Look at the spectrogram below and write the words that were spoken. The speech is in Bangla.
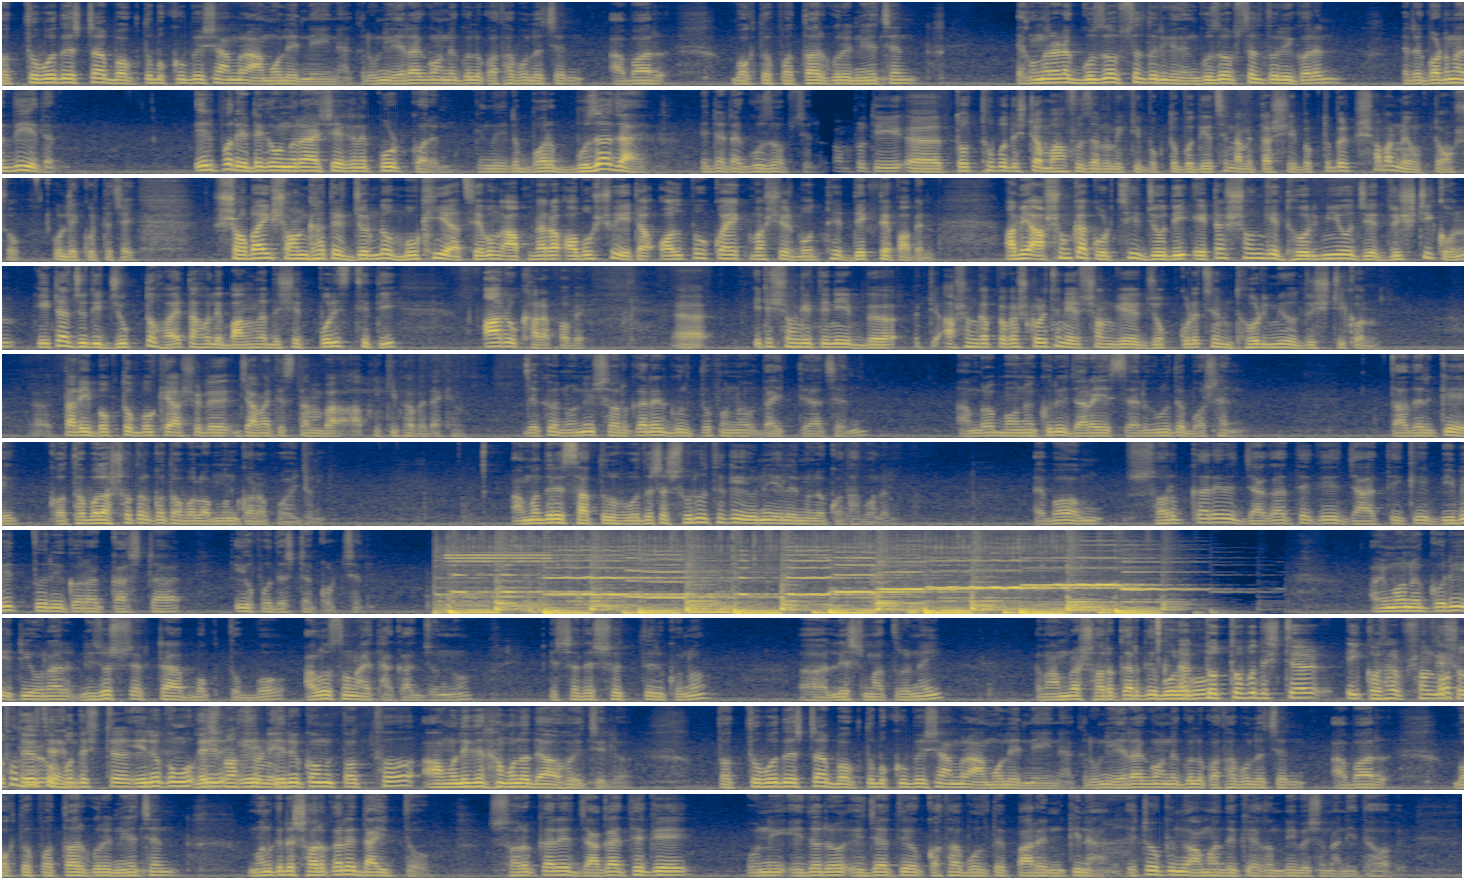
তথ্যোপদেষ্টা বক্তব্য খুব বেশি আমরা আমলে নেই না, কারণ উনি এর আগে অনেকগুলো কথা বলেছেন, আবার বক্তব্য প্রত্যাহার করে নিয়েছেন। এখন ওনারা একটা গুজব সেল তৈরি করেন, গুজব সেল তৈরি করেন, একটা ঘটনা দিয়ে দেন। এরপর এটাকে ওনারা এসে এখানে কোর্ট করেন, কিন্তু এটা বড় বোঝা যায়, এটা একটা গুজব ছিল সম্প্রতি তথ্য উপদেষ্টা মাহফুজ আলম একটি বক্তব্য দিয়েছেন, আমি তার সেই বক্তব্যের সামান্য একটা অংশ উল্লেখ করতে চাই। সবাই সংঘাতের জন্য মুখিয়ে আছে এবং আপনারা অবশ্যই এটা অল্প কয়েক মাসের মধ্যে দেখতে পাবেন। আমি আশঙ্কা করছি যদি এটার সঙ্গে ধর্মীয় যে দৃষ্টিকোণ, এটা যদি যুক্ত হয়, তাহলে বাংলাদেশের পরিস্থিতি আরও খারাপ হবে। এটির সঙ্গে তিনি আশঙ্কা প্রকাশ করেছেন, এর সঙ্গে যোগ করেছেন ধর্মীয় দৃষ্টিকোণ। তার এই বক্তব্যকে আসলে জামায়াত ইসলাম বা আপনি কীভাবে দেখেন? দেখুন, উনি সরকারের গুরুত্বপূর্ণ দায়িত্বে আছেন। আমরা মনে করি যারা এই চেয়ারগুলোতে বসেন, তাদেরকে কথা বলার সতর্কতা অবলম্বন করা প্রয়োজন। আমাদের ছাত্র উপদেশে শুরু থেকেই উনি এলোমেলো কথা বলেন। এবং সরকারের জায়গা থেকে জাতিকে বিভেদ তৈরি করার কাজটা এই উপদেশটা করছেন। আমি মনে করি এটি ওনার নিজস্ব একটা বক্তব্য আলোচনায় থাকার জন্য। এর সাথে সত্যের কোনো লেশমাত্র নেই। এবং আমরা সরকারকে বলব তথ্য উপদেষ্টার এই কথার সঙ্গে সত্যের উপদেষ্টা এরকম। এরকম তথ্য আওয়ামী লীগের আমলে দেওয়া হয়েছিল। তথ্য উপদেষ্টা বক্তব্য খুব বেশি আমরা আমলে নেই না কারণ উনি এর আগে অনেকগুলো কথা বলেছেন আবার বক্তব্য প্রত্যাহার করে নিয়েছেন। মনে করি সরকারের দায়িত্ব। সরকারের জায়গা থেকে উনি এদেরও এ জাতীয় কথা বলতে পারেন কিনা এটাও কিন্তু আমাদেরকে এখন বিবেচনা নিতে হবে।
